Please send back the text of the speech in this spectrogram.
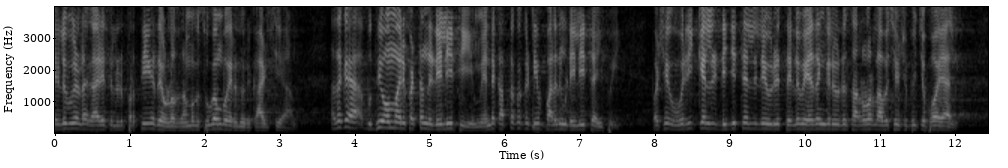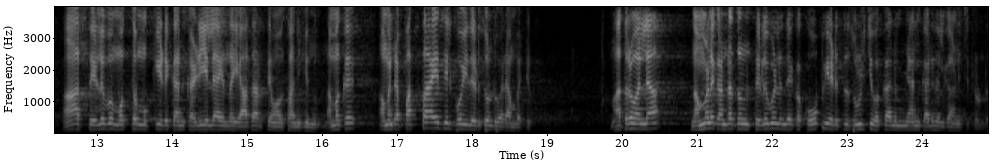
തെളിവുകളുടെ കാര്യത്തിൽ ഒരു പ്രത്യേകതയുള്ളത് നമുക്ക് സുഖം പകരുന്ന ഒരു കാഴ്ചയാണ്. അതൊക്കെ ബുദ്ധിമാന്മാർ പെട്ടെന്ന് ഡിലീറ്റ് ചെയ്യും. എന്റെ കത്തൊക്കെ കിട്ടിയപ്പോൾ പലതും ഡിലീറ്റ് ആയിപ്പോയി പക്ഷേ ഒരിക്കൽ ഡിജിറ്റലിലെ ഒരു തെളിവ് ഏതെങ്കിലും ഒരു സർവറിൽ അവശേഷിപ്പിച്ചു പോയാൽ ആ തെളിവ് മൊത്തം മുക്കിയെടുക്കാൻ കഴിയില്ല എന്ന യാഥാർത്ഥ്യം അവസാനിക്കുന്നു. നമുക്ക് അവന്റെ പത്തായത്തിൽ പോയി ഇത് എടുത്തുകൊണ്ട് വരാൻ പറ്റും. മാത്രമല്ല നമ്മൾ കണ്ടെത്തുന്ന തെളിവുകളിന്റെയൊക്കെ കോപ്പി എടുത്ത് സൂക്ഷിച്ചു വെക്കാനും ഞാൻ കരുതൽ കാണിച്ചിട്ടുണ്ട്.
